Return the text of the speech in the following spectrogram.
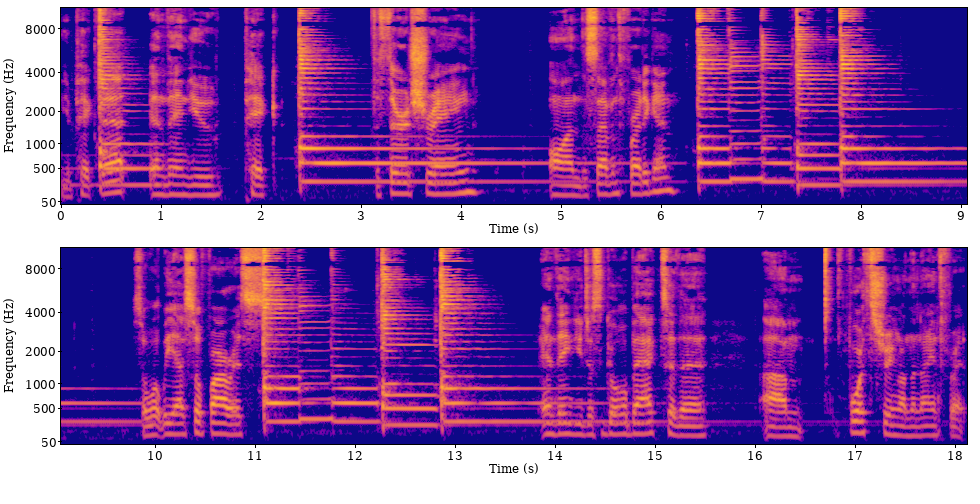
You pick that, and then you pick the third string on the seventh fret again. So what we have so far is, and then you just go back to the um, fourth string on the ninth fret.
